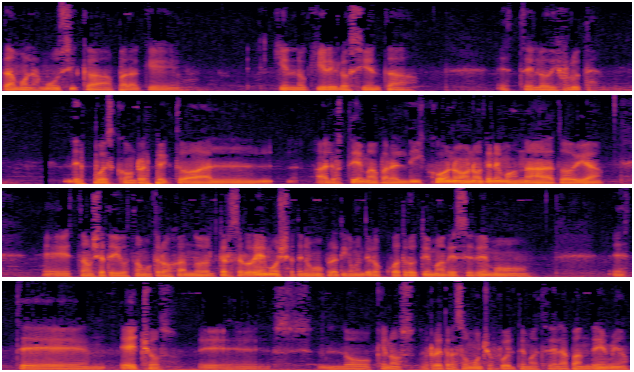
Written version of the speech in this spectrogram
damos la música para que quien lo quiere y lo sienta este lo disfrute. Después con respecto al, a los temas para el disco no no tenemos nada todavía. Eh, estamos ya te digo estamos trabajando el tercer demo ya tenemos prácticamente los cuatro temas de ese demo este hechos eh, lo que nos retrasó mucho fue el tema este de la pandemia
